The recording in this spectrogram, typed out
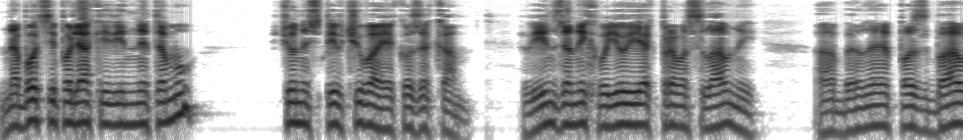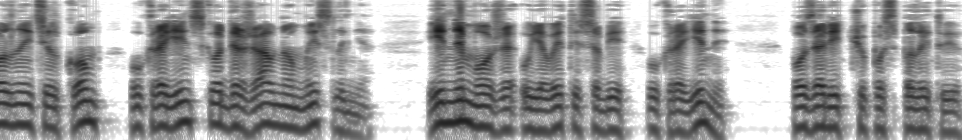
На боці поляки він не тому, що не співчуває козакам. Він за них воює як православний, а беле позбавлений цілком українського державного мислення і не може уявити собі України поза річчю Посполитою.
